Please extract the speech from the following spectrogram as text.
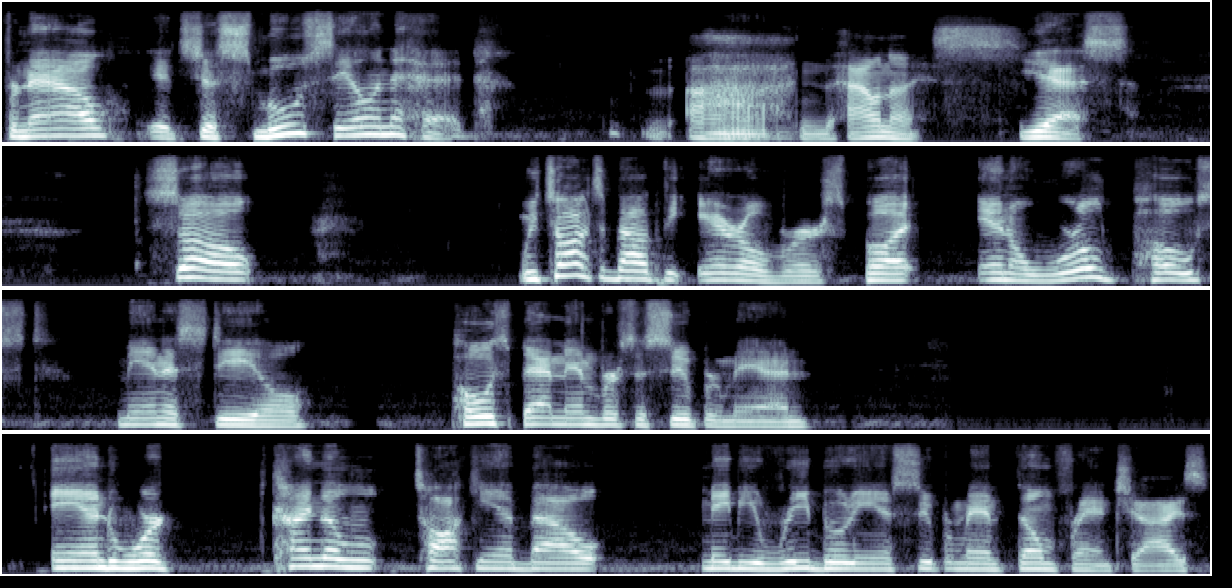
for now, it's just smooth sailing ahead. Ah, how nice. Yes. So we talked about the Arrowverse, but in a world post Man of Steel, post Batman versus Superman, and we're kind of talking about maybe rebooting a Superman film franchise.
